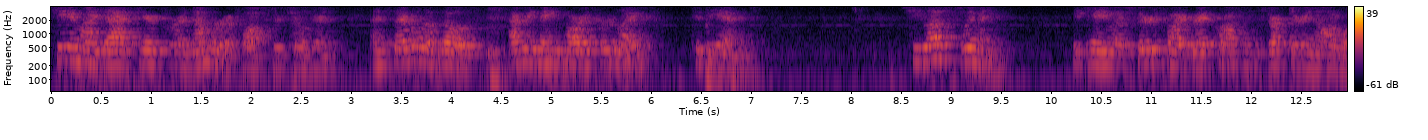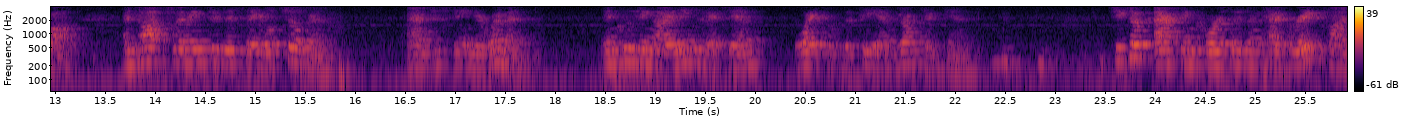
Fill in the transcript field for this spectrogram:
She and my dad cared for a number of foster children, and several of those have remained part of her life to the end. She loved swimming, became a certified Red Cross instructor in Ottawa, and taught swimming to disabled children and to senior women, including Eileen Picton, wife of the PM Jean. She took acting courses and had great fun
